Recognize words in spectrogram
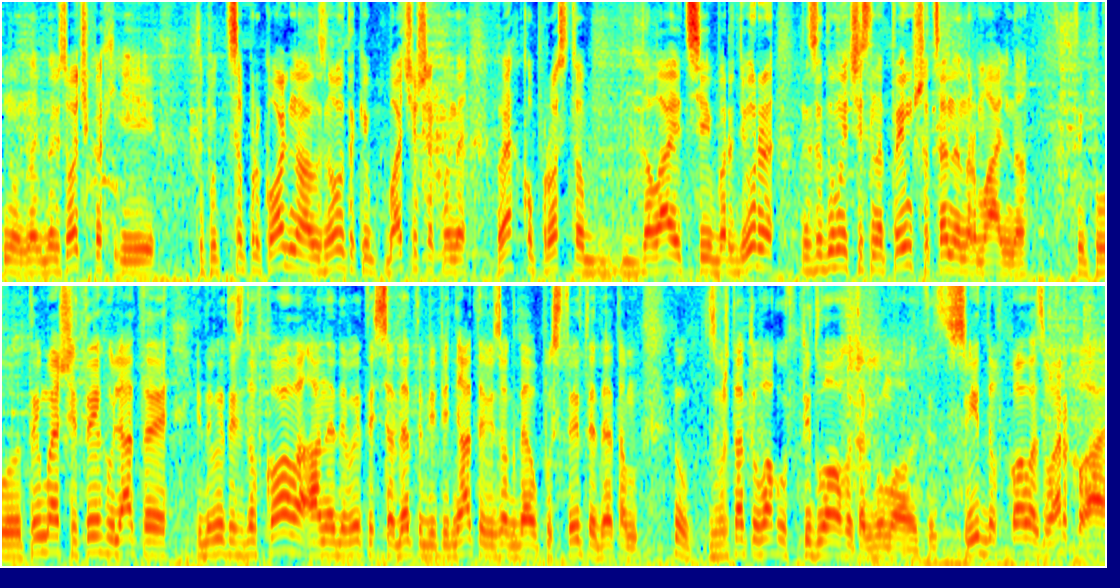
ну, на, на візочках і. Типу, це прикольно, але знову таки бачиш, як вони легко просто долають ці бордюри, не задумуючись над тим, що це ненормально. Типу, ти маєш іти гуляти і дивитись довкола, а не дивитися, де тобі підняти візок, де опустити, де там ну, звертати увагу в підлогу, так би мовити. Світ довкола зверху, а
